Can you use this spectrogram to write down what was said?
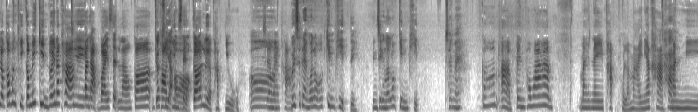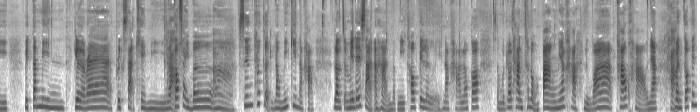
แล้วก็บางทีก็ไม่กินด้วยนะคะจริงประดับไว้เสร็จแล้วก็ก็พอเขี่ยกินเสร็จออกก็เหลือผักอยู่อ๋อใช่ไหมคะเฮ้ยแสดงว่าเราก็กินผิดสิจริง ๆ แล้วเรากินผิด ใช่ไหมก็อ่าเป็นเพราะว่าในผักผลไม้เนี่ยค่ะค่ะมันมี วิตามิน เกลือแร่พฤกษเคมีค่ะแล้วก็ไฟเบอร์อ่าซึ่งถ้าเกิดเราไม่กินนะคะเราจะไม่ได้สารอาหารแบบนี้เข้าไปเลยนะคะ แล้วก็สมมติเราทานขนมปังเนี่ยค่ะ หรือว่าข้าวขาวเนี่ยค่ะมันก็เป็น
